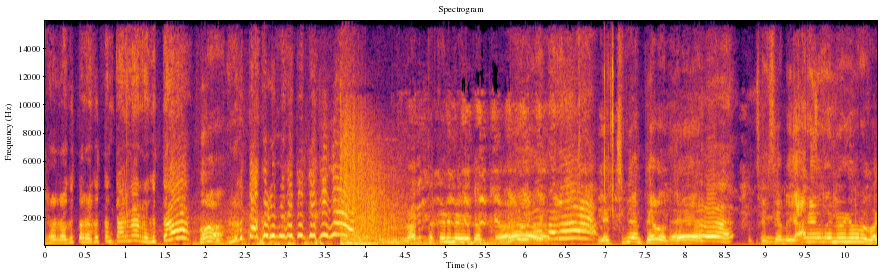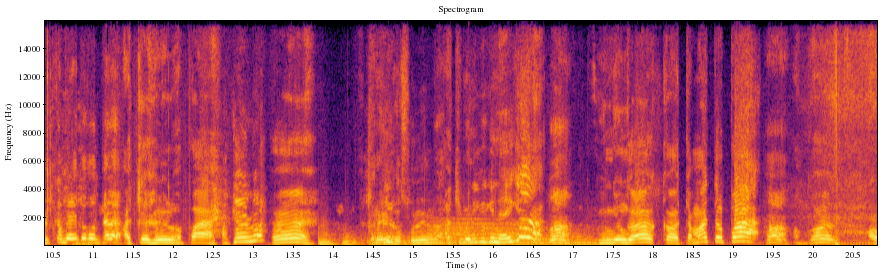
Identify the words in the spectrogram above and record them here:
ರ- ರಗತ ರಗತ್ ಅಂತಾರಲ್ಲ ರಗತ? ಹಾ. ರಗತ ಕಡಿಮೆ ಆಗೈತಂತ. ರಕ್ತ ಕಡಿಮೆ ಆಗೈತಂತ? ಎಚ್ ಬಿ ಅಂತ ಸರಿ ಯಾರು ಹೇಳಿದ್ರೆ ನಿನಗಿದ್ರು? ರಕ್ತ ಕಮ್ಮಿ ಆಯ್ತದ ಅಂತ ಹೇಳಿ ಅಕ್ಕಿ ಹೇಳುವಪ್ಪ. ಅಕ್ಕಿ ಹೇಳು ಹೇಳು ಸುಳ್ಳಿನ ಅಕ್ಕಿ ಮನೆಗೆ ಹೋಗಿನ ಹೇಗೆ? ಹಾ. ಹಿಂಗ ಕೆಮ್ಮಾತಲ್ಪ ಹಾ. ಅಬ್ಬ ಅವ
